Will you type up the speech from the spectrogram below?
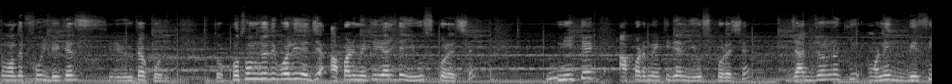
তোমাদের ফুল ডিটেলস রিভিউটা করি। তো প্রথম যদি বলি, এই যে আপার মেটেরিয়ালটা ইউজ করেছে নিটেড আপার মেটেরিয়াল ইউজ করেছে। যার জন্য কি অনেক বেশি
